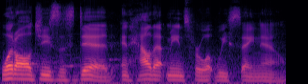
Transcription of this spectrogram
what all Jesus did and how that means for what we say now.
